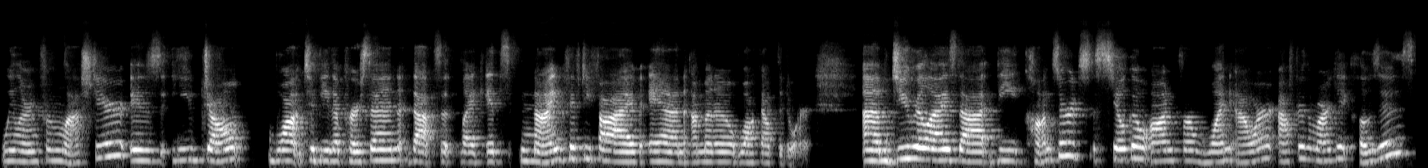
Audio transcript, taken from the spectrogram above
we learned from last year is you don't want to be the person that's like it's 9:55 and I'm going to walk out the door um, do you realize that the concerts still go on for one hour after the market closes.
